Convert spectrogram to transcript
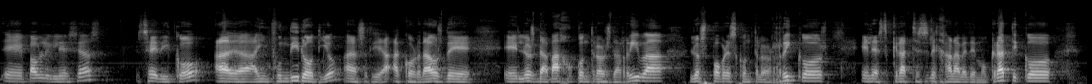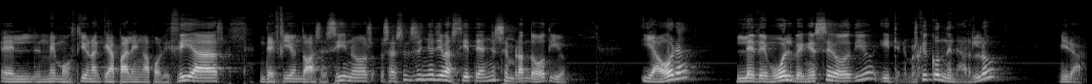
eh, Pablo Iglesias, se dedicó a, infundir odio a la sociedad. Acordaos de eh, los de abajo contra los de arriba, los pobres contra los ricos, el scratch es el jarabe democrático, el me emociona que apalen a policías, defiendo a asesinos. O sea, ese señor lleva siete años sembrando odio. Y ahora le devuelven ese odio y tenemos que condenarlo. Mira,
